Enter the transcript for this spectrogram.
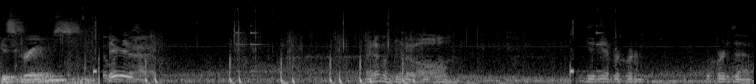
He screams. There it is. I don't know at all. Yeah, yeah, record him. Record his ass.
